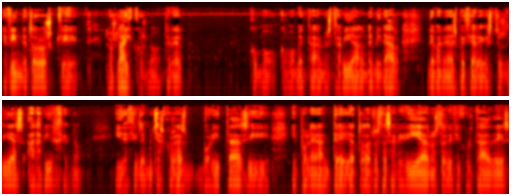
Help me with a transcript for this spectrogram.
en fin, de todos los que, los laicos, ¿no? Tener como, como meta nuestra vida donde mirar de manera especial en estos días a la Virgen, ¿no? Y decirle muchas cosas bonitas y, y, poner ante ella todas nuestras alegrías, nuestras dificultades,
